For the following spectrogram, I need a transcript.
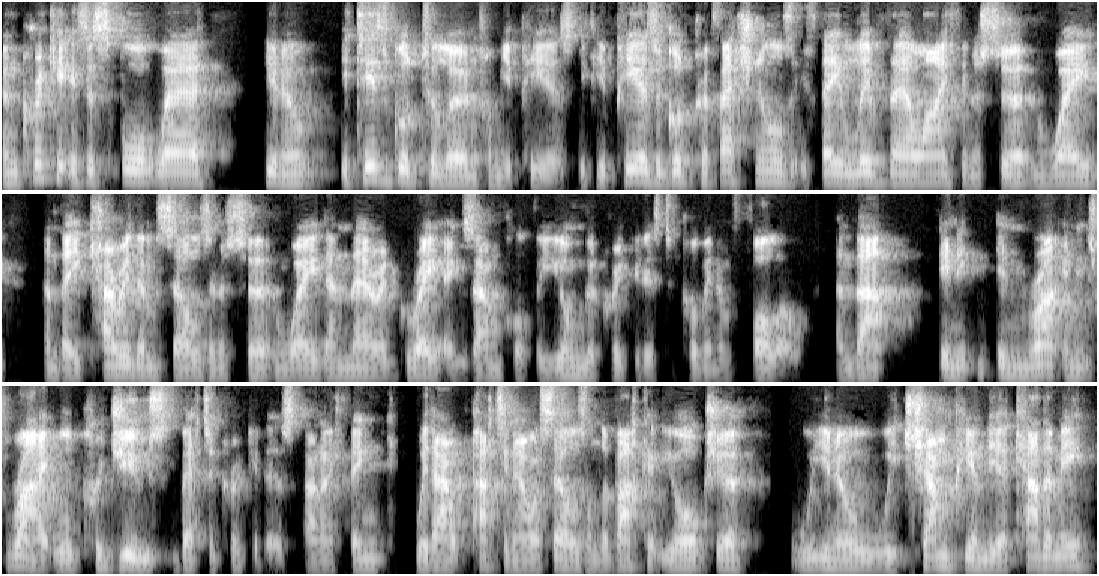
and cricket is a sport where you know it is good to learn from your peers. If your peers are good professionals, if they live their life in a certain way and they carry themselves in a certain way, then they're a great example for younger cricketers to come in and follow. And that in, in, right, in its right will produce better cricketers. And I think without patting ourselves on the back at Yorkshire, we, you know, we champion the academy.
